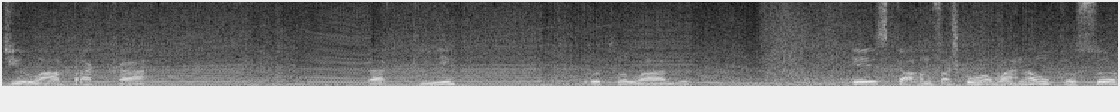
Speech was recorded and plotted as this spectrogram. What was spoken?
de lá pra cá. Daqui pro outro lado. Que esse carro? Não faz curva mais não? Cansou?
